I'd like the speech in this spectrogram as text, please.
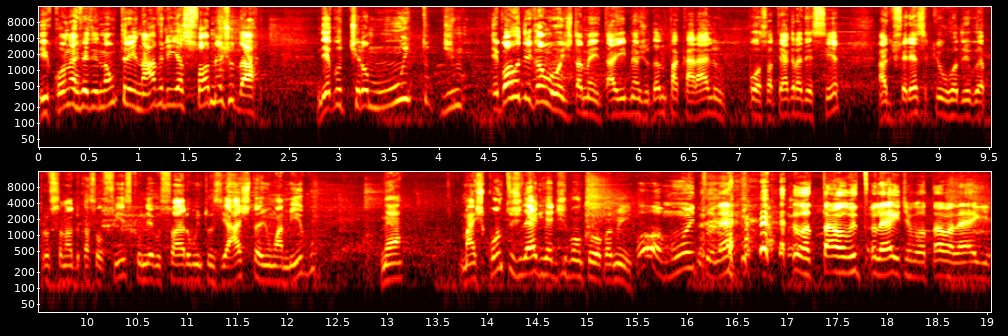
E quando às vezes ele não treinava, ele ia só me ajudar. O nego tirou muito de... Igual o Rodrigão hoje também, tá aí me ajudando pra caralho. Pô, só até agradecer. A diferença é que o Rodrigo é profissional de educação física, o nego só era um entusiasta e um amigo, né? Mas quantos legs já desmontou pra mim? Pô, muito leg. botava muito leg, desmontava leg.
